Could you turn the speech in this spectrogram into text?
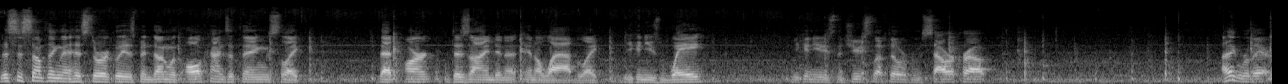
This is something that historically has been done with all kinds of things like that aren't designed in a, in a lab. Like you can use whey, you can use the juice left over from sauerkraut. I think we're there.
